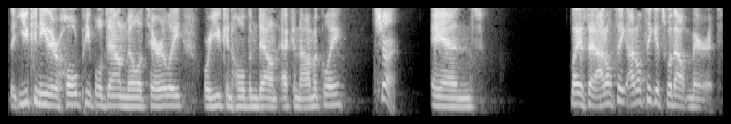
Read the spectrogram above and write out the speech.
that you can either hold people down militarily or you can hold them down economically. Sure. And like I said, I don't think I don't think it's without merit.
